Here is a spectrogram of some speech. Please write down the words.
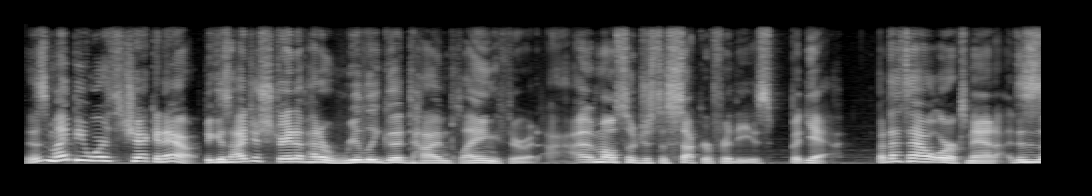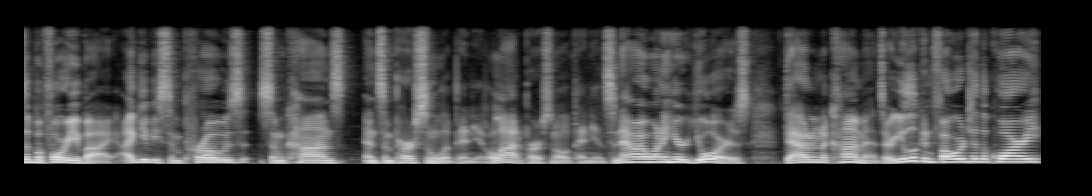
this might be worth checking out because I just straight up had a really good time playing through it. I'm also just a sucker for these, but yeah. But that's how it works, man. This is a before you buy. I give you some pros, some cons, and some personal opinion. A lot of personal opinion. So now I want to hear yours down in the comments. Are you looking forward to The Quarry?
